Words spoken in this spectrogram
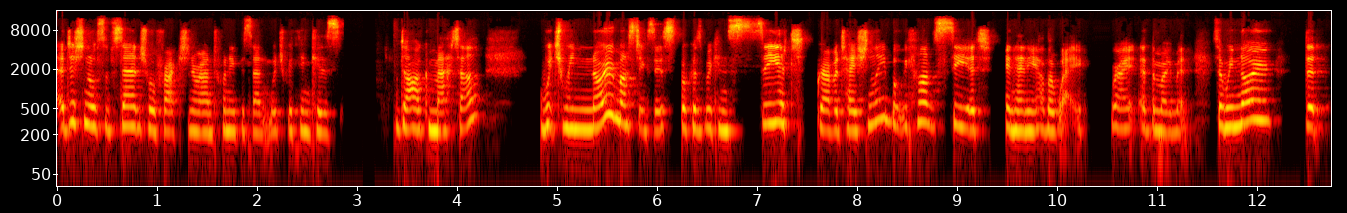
additional substantial fraction around 20% which we think is dark matter which we know must exist because we can see it gravitationally but we can't see it in any other way right at the moment so we know that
